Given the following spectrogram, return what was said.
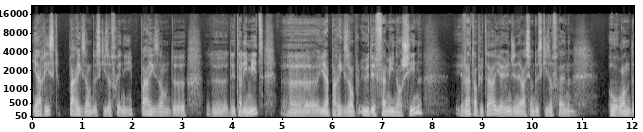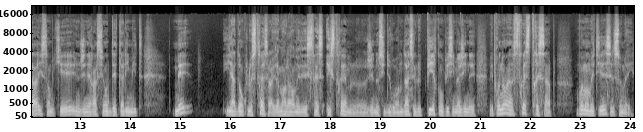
il y a un risque, par exemple, de schizophrénie, par exemple de d'état limite. Euh, il y a par exemple eu des famines en Chine. Et 20 ans plus tard, il y a eu une génération de schizophrènes. Mm. Au Rwanda, il semble qu'il y ait une génération d'état limite. Mais il y a donc le stress. Alors évidemment, là, on est des stress extrêmes. Le génocide du Rwanda, c'est le pire qu'on puisse imaginer. Mais prenons un stress très simple. Moi, mon métier, c'est le sommeil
